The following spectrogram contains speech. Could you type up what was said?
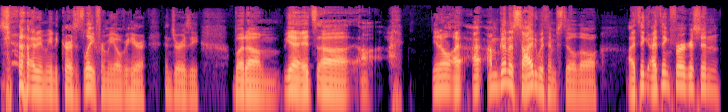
I didn't mean to curse. It's late for me over here in Jersey. But um yeah, it's uh, uh you know, I, I I'm gonna side with him still though. I think I think Ferguson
